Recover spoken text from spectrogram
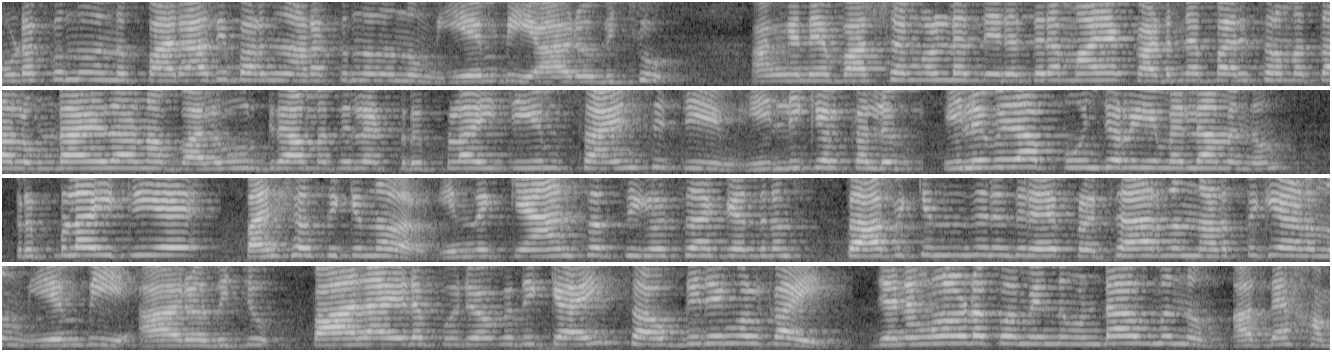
മുടക്കുന്നുവെന്ന് പരാതി പറഞ്ഞു നടക്കുന്നതെന്നും എം ആരോപിച്ചു. അങ്ങനെ വർഷങ്ങളുടെ നിരന്തരമായ കഠിന പരിശ്രമത്താൽ ഉണ്ടായതാണ് വലൂർ ഗ്രാമത്തിലെ ട്രിപ്പിൾ ഐ ടിയും സയൻസ് സിറ്റിയും ഇല്ലിക്കൽക്കല്ലും ഇലവിഴ പൂഞ്ചെറിയുമെല്ലാമെന്നും ട്രിപ്പിൾ ഐ ടിയെ പരിഹസിക്കുന്നവർ ഇന്ന് ക്യാൻസർ ചികിത്സാ കേന്ദ്രം സ്ഥാപിക്കുന്നതിനെതിരെ പ്രചാരണം നടത്തുകയാണെന്നും എം പി ആരോപിച്ചു. പാലായുടെ പുരോഗതിക്കായി സൗകര്യങ്ങൾക്കായി ജനങ്ങളോടൊപ്പം എന്നും ഉണ്ടാകുമെന്നും അദ്ദേഹം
